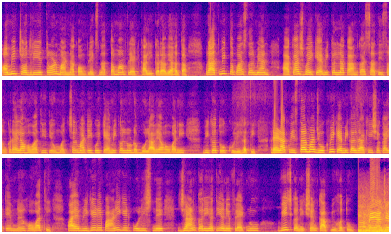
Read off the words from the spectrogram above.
અમિત ચૌધરીએ ત્રણ માળના કોમ્પ્લેક્સના તમામ ફ્લેટ ખાલી કરાવ્યા હતા. પ્રાથમિક તપાસ દરમિયાન આકાશભાઈ કેમિકલના કામકાજ સાથે સંકળાયેલા હોવાથી તેઓ મચ્છર માટે કોઈ કેમિકલનો ડબ્બો લાવ્યા હોવાની વિગતો ખુલી હતી. રહેણાંક વિસ્તારમાં જોખમી કેમિકલ રાખી શકાય તેમ ન હોવાથી ફાયર બ્રિગેડે પાણી ગેટ પોલીસને જાણ કરી હતી અને ફ્લેટનું વીજ કનેક્શન કાપ્યું હતું. અમે આજે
